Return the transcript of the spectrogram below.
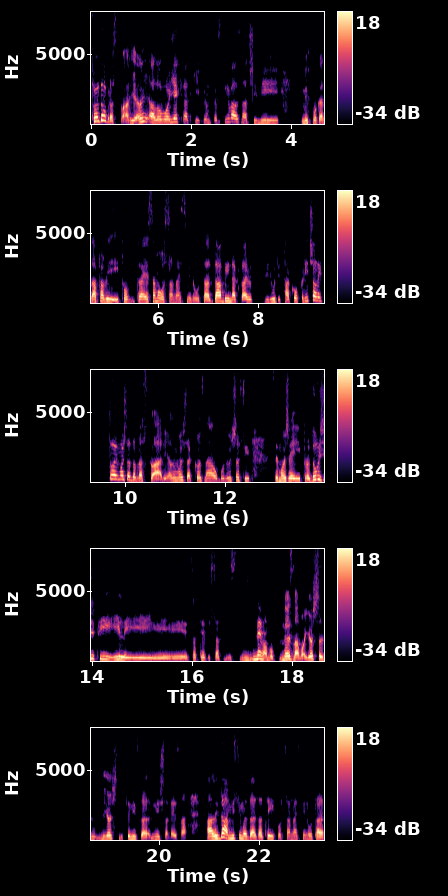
to je dobra stvar, je li? ali ovo je kratki film festival, znači mi, mi smo ga napravili i to traje samo 18 minuta. Da bi na kraju ljudi tako pričali, to je možda dobra stvar, ali možda ko zna u budućnosti se može i produžiti ili sa te, sa, nemamo, ne znamo, još, još se ništa, ništa ne zna. Ali da, mislimo da za tih 18 minuta e,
